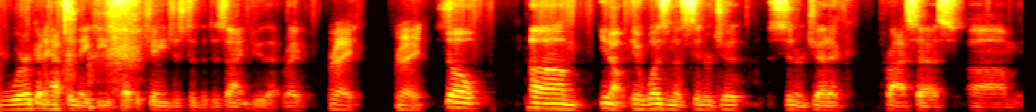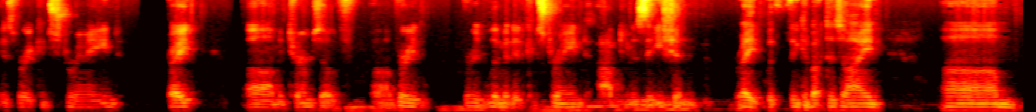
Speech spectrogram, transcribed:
we're going to have to make these type of changes to the design. Do that, right? Right. Right. So, um, you know, it wasn't a synergi- synergetic process. Um, it's very constrained, right? Um, in terms of uh, very very limited, constrained optimization, right? With thinking about design, um,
